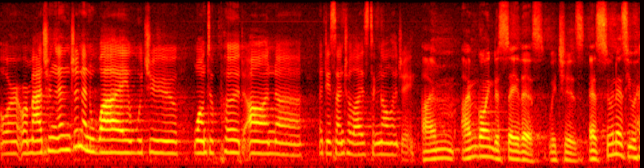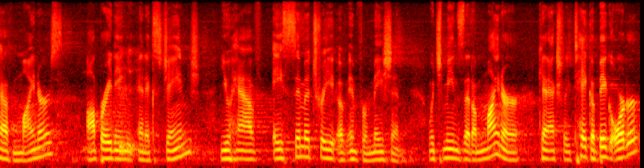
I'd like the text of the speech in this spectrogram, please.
or, or matching engine and why would you want to put on uh, a decentralized technology? I'm, I'm going to say this, which is as soon as you have miners operating an exchange, you have asymmetry of information, which means that a miner can actually take a big order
